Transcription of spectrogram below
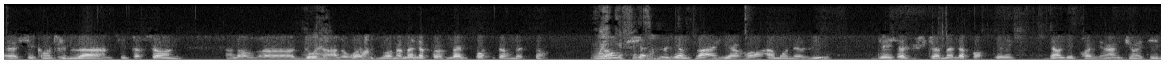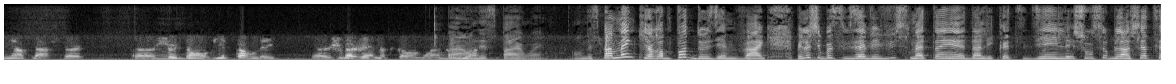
euh, ses contribuables, ses personnes. Alors, euh, d'autres endroits, les gouvernements ne peuvent même pas se permettre ça. Donc, si la deuxième vague, il y aura, à mon avis, des ajustements d'apporter dans les programmes qui ont été mis en place, ceux dont on vient de parler. J'imagine, en tout cas, moi. Ben, on espère, oui. On espère même qu'il n'y aura pas de deuxième vague. Mais là, je sais pas si vous avez vu ce matin euh, dans les quotidiens, les chaussures blanchettes,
